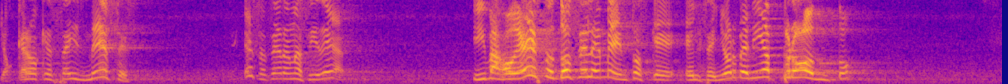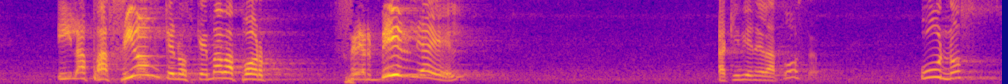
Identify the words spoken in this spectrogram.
Yo creo que seis meses. Esas eran las ideas. Y bajo esos dos elementos que el Señor venía pronto, y la pasión que nos quemaba por servirle a Él, aquí viene la cosa. Unos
